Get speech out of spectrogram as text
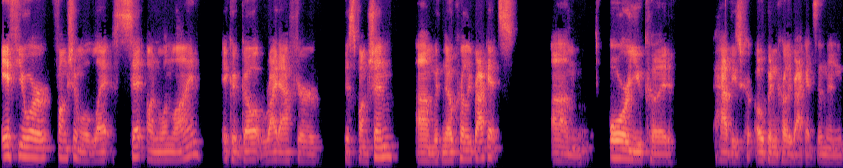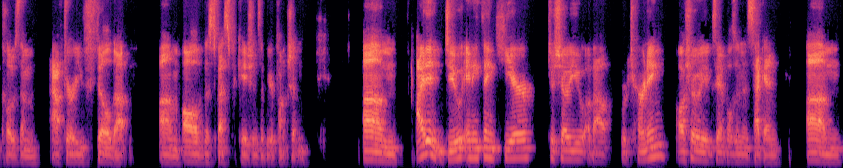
if your function will let sit on one line, it could go right after this function um, with no curly brackets. Um, or you could have these open curly brackets and then close them after you've filled up um, all of the specifications of your function. Um, I didn't do anything here to show you about returning. I'll show you examples in a second. Um,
